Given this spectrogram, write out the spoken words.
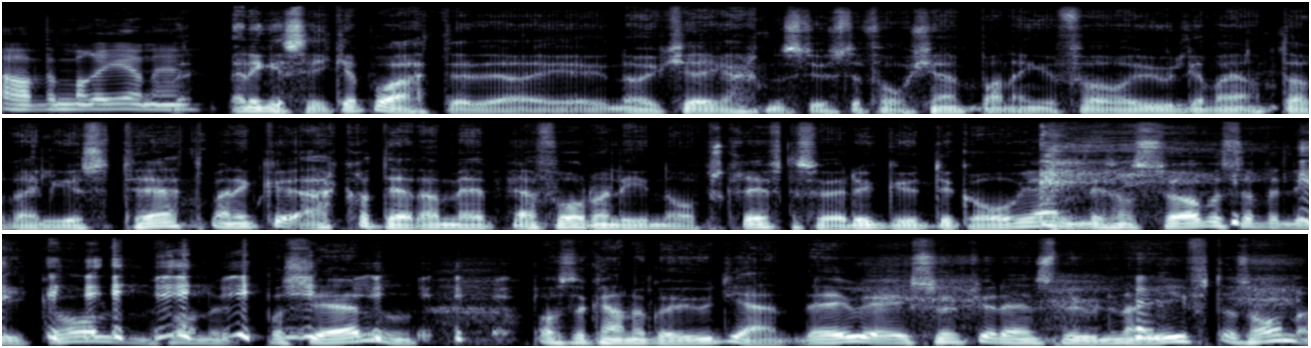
Ave Mariaene. Men jeg er sikker på at det er, Nå er ikke jeg akkurat den største forkjemperen for ulike varianter av religiøsitet, men akkurat det der med her får du en liten oppskrift, så er du good to go igjen. Litt sånn service og vedlikehold sånn på sjelen, og så kan du gå ut igjen. Det jo, Jeg syns jo det er en smule naivt og sånn.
